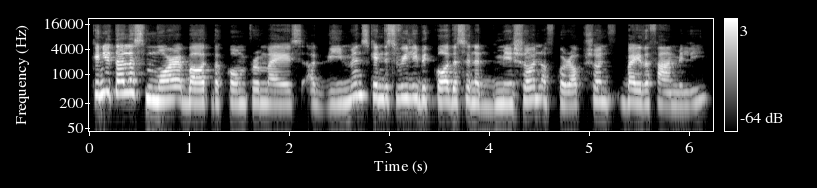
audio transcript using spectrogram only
can you tell us more about the compromise agreements? Can this really be called as an admission of corruption by the family?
